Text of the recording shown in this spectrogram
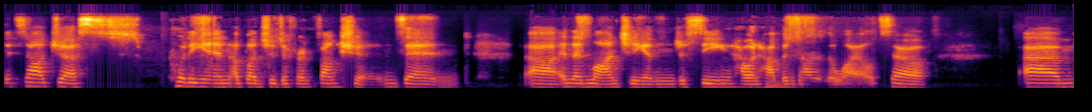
it's not just putting in a bunch of different functions and uh, and then launching and just seeing how it happens out in the wild. So um,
